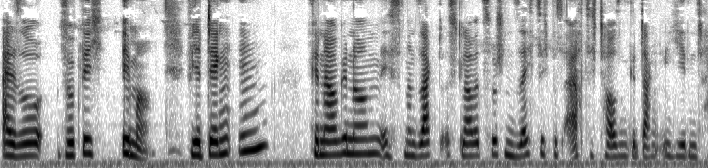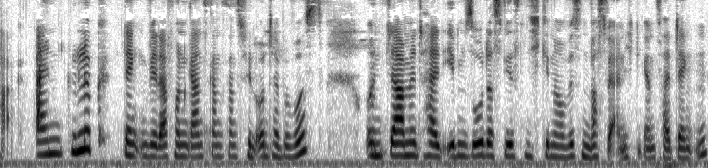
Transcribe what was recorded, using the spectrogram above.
Also wirklich immer. Wir denken, genau genommen, ist, man sagt, ich glaube, zwischen 60 bis 80.000 Gedanken jeden Tag. Ein Glück denken wir davon ganz, ganz, ganz viel unterbewusst und damit halt eben so, dass wir es nicht genau wissen, was wir eigentlich die ganze Zeit denken.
